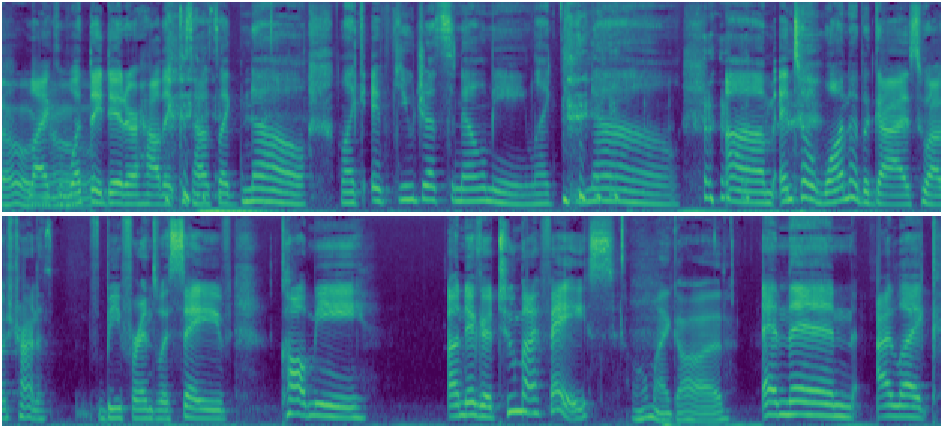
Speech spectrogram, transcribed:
oh, like no. what they did or how they. Because I was like, no, like if you just know me, like no. um, until one of the guys who I was trying to be friends with, Save, called me a nigga to my face. Oh my god. And then I like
